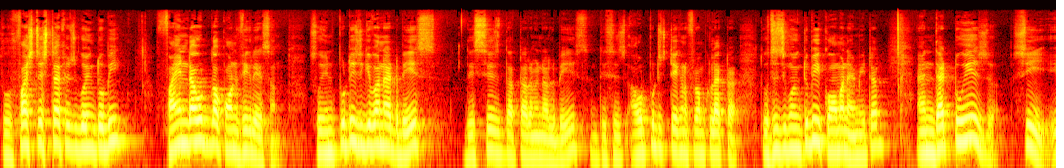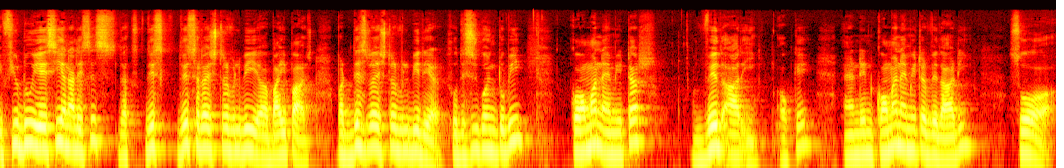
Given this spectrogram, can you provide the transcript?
So first step is going to be find out the configuration. So input is given at base. This is the terminal base. This is output is taken from collector. So this is going to be common emitter, and that too is see if you do AC analysis, this this resistor will be uh, bypassed, but this resistor will be there. So this is going to be common emitter with RE, okay, and in common emitter with RE so,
